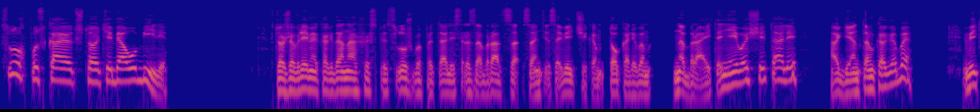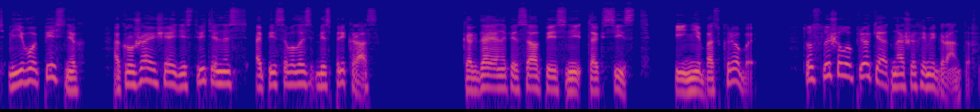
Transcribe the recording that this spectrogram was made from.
слух пускают, что тебя убили». В то же время, когда наши спецслужбы пытались разобраться с антисоветчиком Токаревым на Брайтоне, его считали агентом КГБ. Ведь в его песнях окружающая действительность описывалась без прикрас. Когда я написал песни «Таксист» и «Небоскребы», то слышал упреки от наших эмигрантов.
